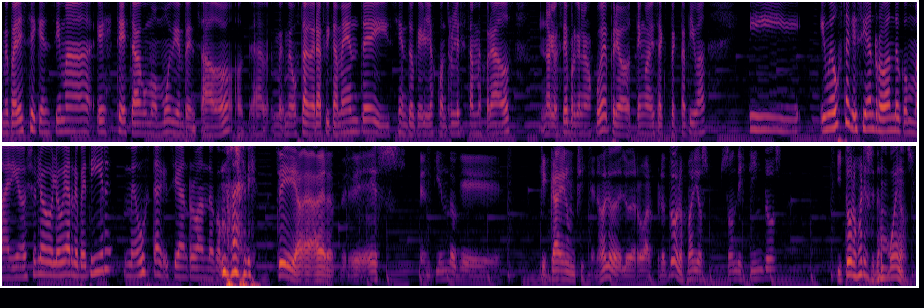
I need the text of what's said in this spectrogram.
Me parece que encima este está como muy bien pensado. O sea, me, gusta gráficamente y siento que los controles están mejorados. No lo sé porque no lo jugué, pero tengo esa expectativa. Y, y me gusta que sigan robando con Mario. Yo lo, lo voy a repetir. Me gusta que sigan robando con Mario. Sí, a, ver, es. Entiendo que. que cae en un chiste, ¿no? Lo de, lo de robar. Pero todos los Marios son distintos. Y todos los Marios están buenos.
